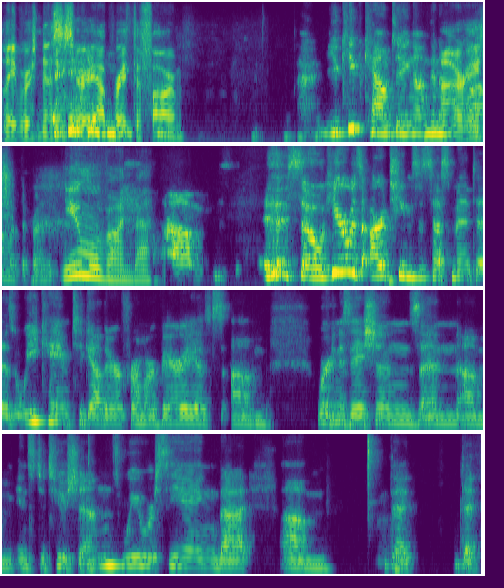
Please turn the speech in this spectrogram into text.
Labor is necessary to operate the farm. You keep counting. I'm going to All move on with the presentation. You move on, Beth. Um, so here was our team's assessment as we came together from our various um, organizations and um, institutions. We were seeing that um, that that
